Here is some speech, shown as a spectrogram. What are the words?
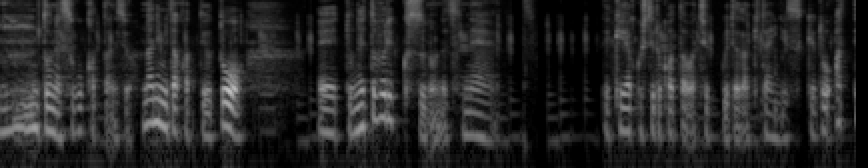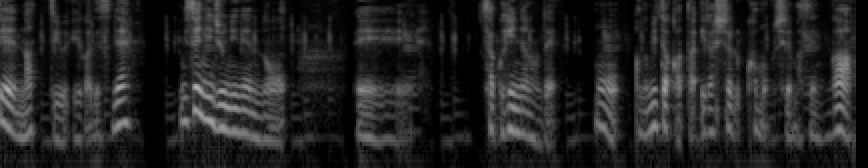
うーんとねすごかったんですよ。何見たかっていうとえっ、とネットフリックスのですねで契約してる方はチェックいただきたいんですけど「アテーナ」っていう映画ですね。2022年の、えー作品なのでもうあの見た方いらっしゃるかもしれませんが、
